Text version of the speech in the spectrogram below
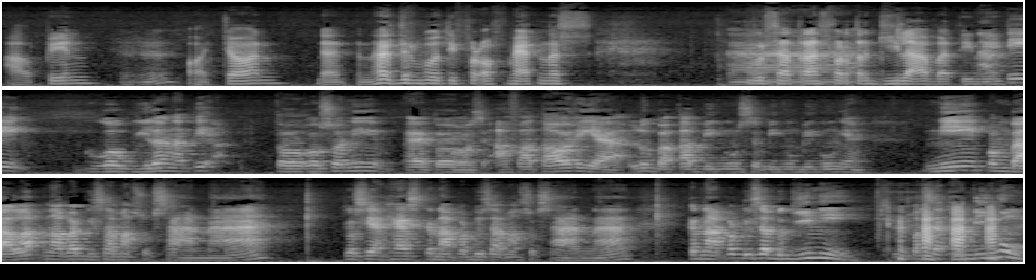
Alpine, Mhm. Ocon, dan another multiple of madness. Bursa Ah, transfer tergila abad ini. nanti gue bilang nanti Toro Rosso nih eh Toro Rosso Alfa Tauri ya lu bakal bingung sebingung-bingungnya nih pembalap kenapa bisa masuk sana? Terus yang Hes kenapa bisa masuk sana? Kenapa bisa begini? Lu pasti akan bingung.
